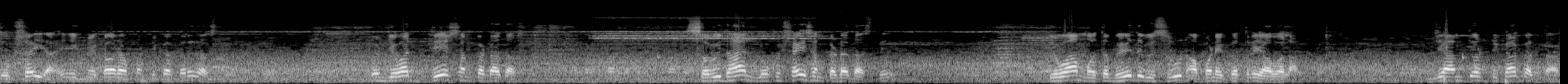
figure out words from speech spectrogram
लोकशाही आहे एकमेकावर आपण टीका करत असतो. पण जेव्हा देश संकटात असतो संविधान लोकशाही संकटात असते तेव्हा मतभेद विसरून आपण एकत्र यावं लागतं. जे आमच्यावर टीका करतात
